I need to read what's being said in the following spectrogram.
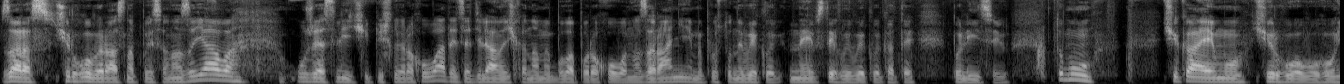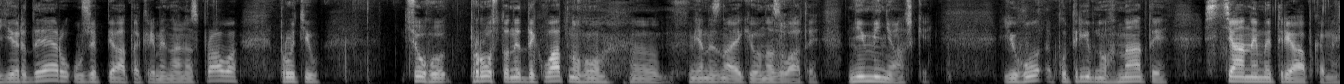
Зараз черговий раз написана заява. Уже слідчі пішли рахувати. Ця діляночка нами була порахована зарані. Ми просто не, виклик... не встигли викликати поліцію. Тому чекаємо чергового ЄРДР. Уже п'ята кримінальна справа проти цього просто неадекватного, е, я не знаю, як його назвати, нівміняшки. Його потрібно гнати стяними тряпками.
